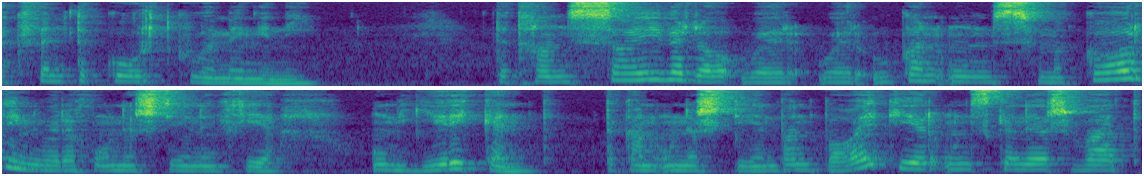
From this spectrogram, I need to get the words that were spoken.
ek vind tekortkominge nie. Dit gaan suiwer daaroor oor hoe kan ons vir mekaar die nodige ondersteuning gee om hierdie kind te kan ondersteun want baie keer ons kinders wat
